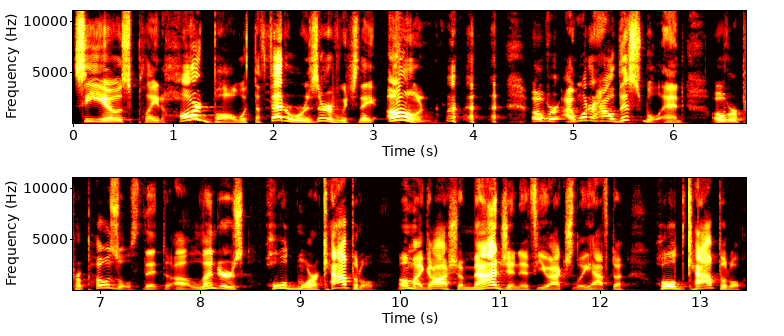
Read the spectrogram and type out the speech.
CEOs played hardball with the Federal Reserve, which they own, over. I wonder how this will end over proposals that uh, lenders hold more capital. Oh my gosh! Imagine if you actually have to hold capital.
